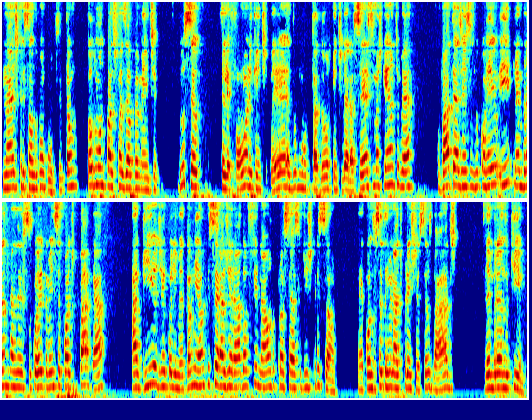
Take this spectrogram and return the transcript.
na inscrição do concurso. Então, todo mundo pode fazer, obviamente, do seu telefone, quem tiver, do computador, quem tiver acesso, mas quem não tiver, vá até a agência do Correio e, lembrando que a agência do Correio também você pode pagar a guia de recolhimento da União, que será gerada ao final do processo de inscrição. É, quando você terminar de preencher seus dados, Lembrando que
